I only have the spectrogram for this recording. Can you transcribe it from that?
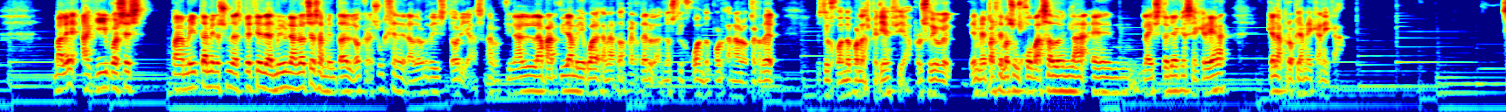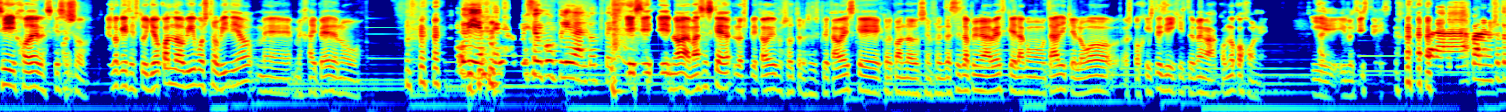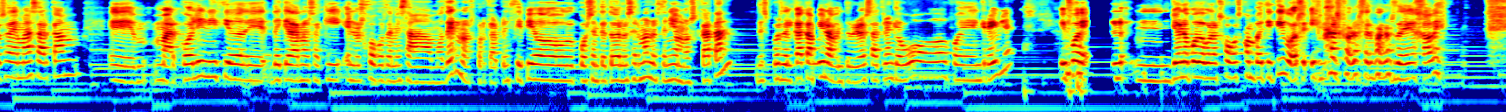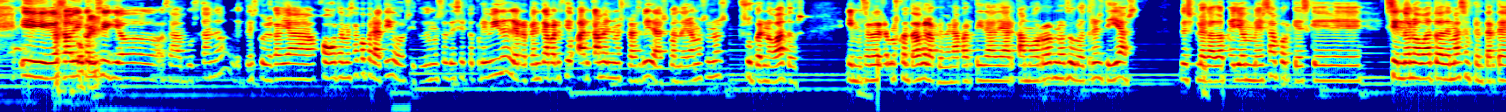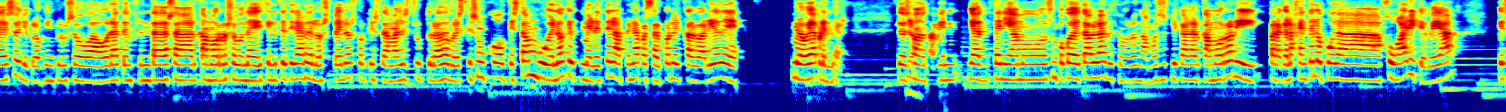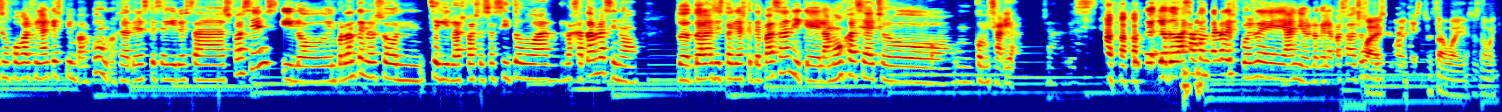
¿vale? Aquí pues es para mí también es una especie de las mil y una noches ambientado en Lovecraft. Es un generador de historias. Al final la partida me da igual ganar o perderla. No estoy jugando por ganar o perder. Estoy jugando por la experiencia. Por eso digo que, que me parece más un juego basado en la, en la historia que se crea que la propia mecánica. Sí, joder, es que es eso. Es lo que dices tú. Yo cuando vi vuestro vídeo me, me hypeé de nuevo. Bien, misión cumplida entonces. Sí, sí, sí. No, además es que lo explicabais vosotros. Explicabais que cu- cuando os enfrentasteis la primera vez que era como tal y que luego os cogisteis y dijisteis, venga, ¿cuándo cojones? Y, y lo hicisteis. Para, para nosotros, además, Arkham eh, marcó el inicio de, de quedarnos aquí en los juegos de mesa modernos, porque al principio, pues entre todos los hermanos teníamos Catan. Después del Catan vino Aventureros al Tren, que wow, fue increíble. Y fue, yo no puedo con los juegos competitivos y más con los hermanos de Javi. Y Javi consiguió, o sea, buscando, descubrió que había juegos de mesa cooperativos y tuvimos el desierto prohibido y de repente apareció Arkham en nuestras vidas cuando éramos unos super novatos. Y muchas veces hemos contado que la primera partida de Arkham Horror nos duró tres días desplegado aquello en mesa porque es que siendo novato además enfrentarte a eso, yo creo que incluso ahora te enfrentas a Arkham Horror segunda edición y te tiras de los pelos porque está mal estructurado, pero es que es un juego que es tan bueno que merece la pena pasar por el calvario de me lo voy a aprender. Entonces, Ya. cuando también ya teníamos un poco de tablas, dijimos, venga, vamos a explicar Arkham Horror y para que la gente lo pueda jugar y que vea que es un juego al final que es pim pam pum. O sea, tienes que seguir estas fases y lo importante no son seguir las fases así todo a rajatabla, sino todas las historias que te pasan y que la monja se ha hecho un comisaria. O sea, es lo, que, vas a contar después de años, lo que le ha pasado a tus Guay, eso está guay, eso está guay.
